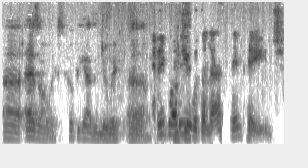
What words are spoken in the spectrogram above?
uh, as always, hope you guys enjoyed. Uh, Anybody with the last name Page.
